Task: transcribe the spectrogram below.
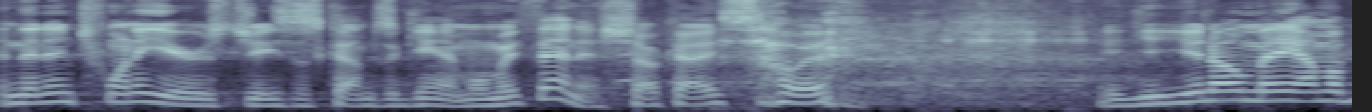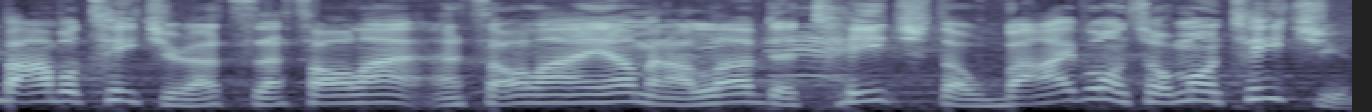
And then in 20 years, Jesus comes again when we finish, okay? So. You know me, I'm a Bible teacher. That's, that's, all I, that's all I am. And I love to teach the Bible. And so I'm going to teach you.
